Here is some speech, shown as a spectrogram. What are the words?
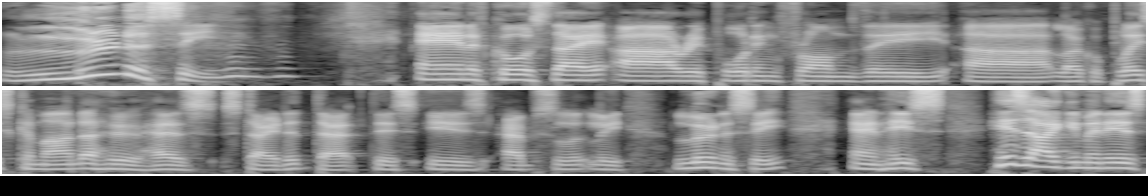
lunacy. And of course, they are reporting from the uh, local police commander who has stated that this is absolutely lunacy. And his his argument is,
